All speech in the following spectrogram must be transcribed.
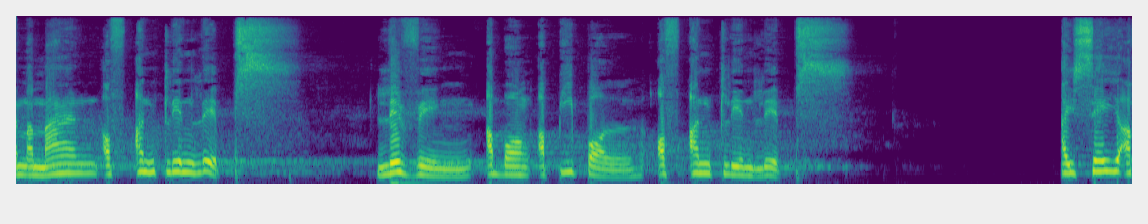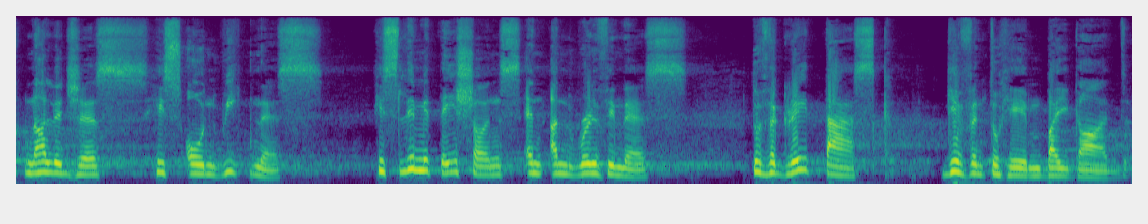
am a man of unclean lips, living among a people of unclean lips. Isaiah acknowledges his own weakness, his limitations and unworthiness to the great task given to him by God.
